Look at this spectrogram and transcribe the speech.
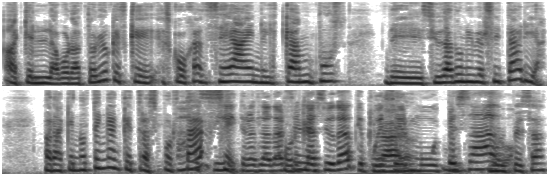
a que el laboratorio que, es que escojan sea en el campus de Ciudad Universitaria para que no tengan que transportarse. sí, trasladarse en la ciudad, que puede ser muy pesado. Muy pesado.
